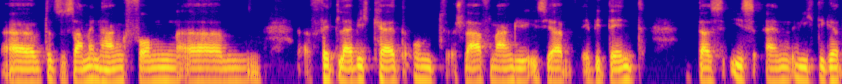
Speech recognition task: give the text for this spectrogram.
der Zusammenhang von ähm, Fettleibigkeit und Schlafmangel ist ja evident. Das ist ein wichtiger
